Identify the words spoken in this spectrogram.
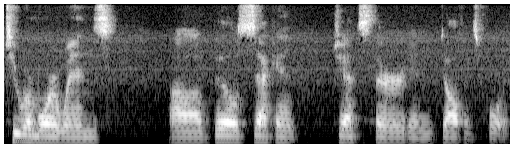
two or more wins. Uh, Bills second, Jets third, and Dolphins fourth.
